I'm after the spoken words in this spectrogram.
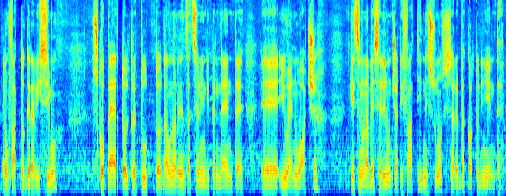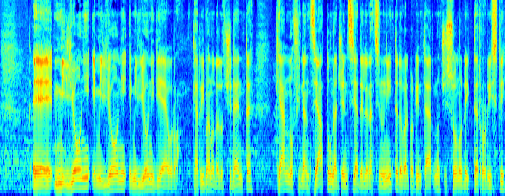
è un fatto gravissimo, scoperto oltretutto da un'organizzazione indipendente eh, UN Watch che se non avesse denunciato i fatti nessuno si sarebbe accorto di niente. Eh, milioni e milioni e milioni di euro che arrivano dall'Occidente che hanno finanziato un'agenzia delle Nazioni Unite dove al proprio interno ci sono dei terroristi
